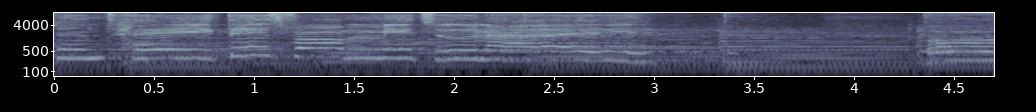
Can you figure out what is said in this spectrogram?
take this from me tonight. Oh.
